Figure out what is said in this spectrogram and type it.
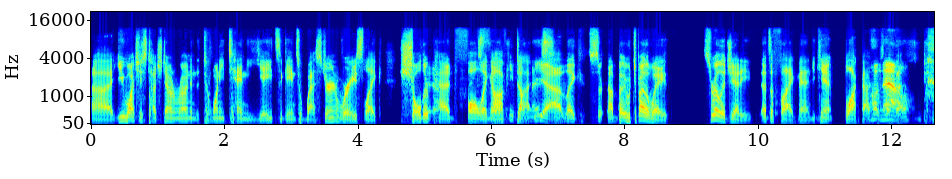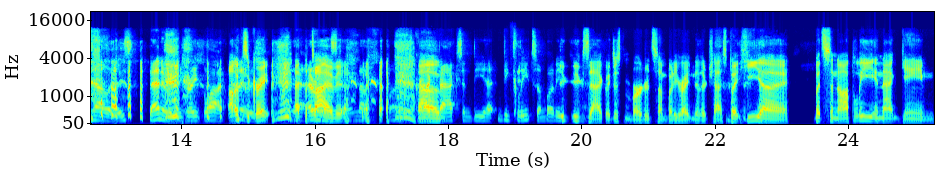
uh, you watch his touchdown run in the 2010 Yates against Western, where he's like shoulder yeah. pad falling off. yeah, like, uh, but which by the way, Cyril Jetty, that's a flag, man. You can't block backwards. Oh, now, like now it is. Then it was a great block. oh, it was, great yeah, at the time. Yeah. Crackbacks um, and de- decleat somebody. Exactly, just murdered somebody right into their chest. But he, uh but Sinopoli in that game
